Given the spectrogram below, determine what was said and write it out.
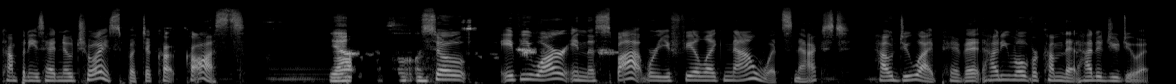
companies had no choice but to cut costs. Yeah, absolutely. So, if you are in the spot where you feel like now what's next? How do I pivot? How do you overcome that? How did you do it?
